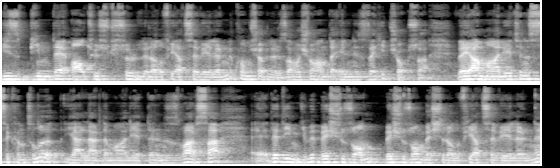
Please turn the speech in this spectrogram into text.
biz BİM'de 600 küsür liralı fiyat seviyelerini konuşabiliriz ama şu anda elinizde hiç yoksa veya maliyetiniz sıkıntılı yerlerde maliyetleriniz varsa e, dediğim gibi 510-515 liralı fiyat seviyelerini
